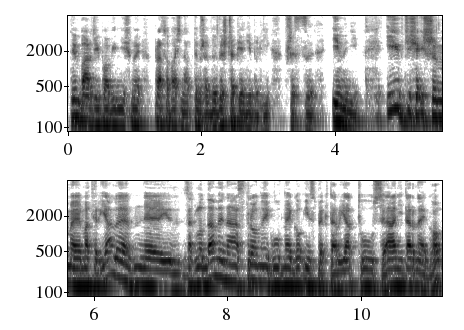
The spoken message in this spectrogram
tym bardziej powinniśmy pracować nad tym, żeby wyszczepieni byli wszyscy inni. I w dzisiejszym materiale e, zaglądamy na strony Głównego Inspektoratu Sanitarnego.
